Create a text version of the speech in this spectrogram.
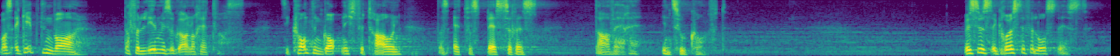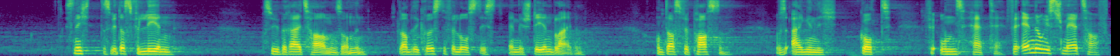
was Ägypten war, da verlieren wir sogar noch etwas. Sie konnten Gott nicht vertrauen, dass etwas Besseres da wäre in Zukunft. Wisst ihr, was der größte Verlust ist? Ist nicht, dass wir das verlieren, was wir bereits haben, sondern ich glaube, der größte Verlust ist, wenn wir stehen bleiben und das verpassen, was eigentlich Gott für uns hätte. Veränderung ist schmerzhaft,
